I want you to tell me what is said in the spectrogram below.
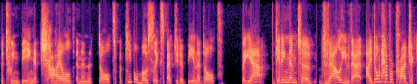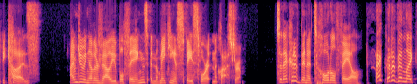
between being a child and an adult, but people mostly expect you to be an adult. But yeah, getting them to value that. I don't have a project because I'm doing other valuable things and making a space for it in the classroom. So that could have been a total fail. That could have been like,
